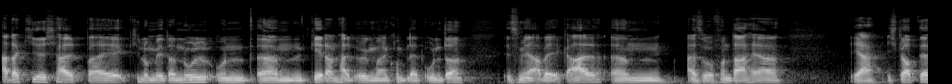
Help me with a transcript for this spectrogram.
attackiere ich halt bei Kilometer Null und ähm, gehe dann halt irgendwann komplett unter. Ist mir aber egal. Ähm, also von daher, ja, ich glaube,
